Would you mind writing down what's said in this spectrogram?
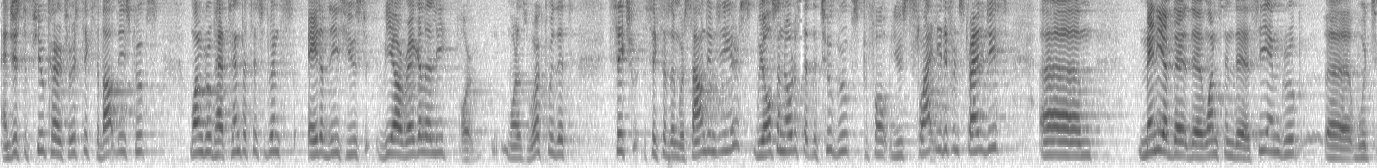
And just a few characteristics about these groups. One group had 10 participants. Eight of these used VR regularly, or more or less worked with it. Six, six of them were sound engineers. We also noticed that the two groups used slightly different strategies. Um, Many of the, the ones in the CM group uh, would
